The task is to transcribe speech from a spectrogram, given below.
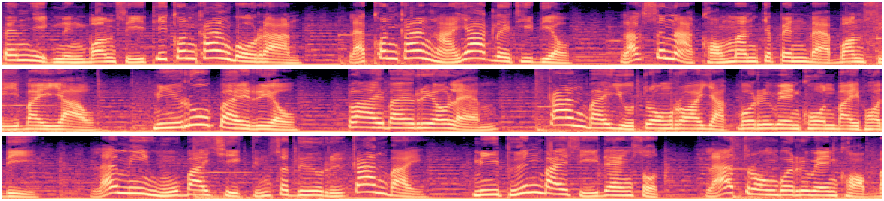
เป็นอีกหนึ่งบอลสีที่ค่อนข้างโบราณ และค่อนข้างหายากเลยทีเดียว ลักษณะของมันจะเป็นแบบบอลสีใบยาว มีรูปใบเรียว ปลายใบเรียวแหลม ก้านใบอยู่ตรงรอยหยักบริเวณโคนใบพอดี และมีหูใบฉีกถึงสะดือหรือก้านใบ มีพื้นใบสีแดงสด และตรงบริเวณขอบใบ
